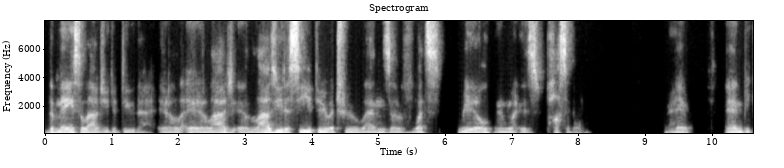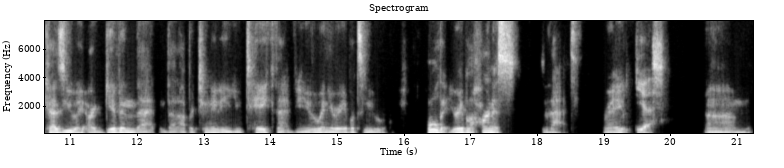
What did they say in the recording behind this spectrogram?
the mace allowed you to do that. It it allows it allows you to see through a true lens of what's real and what is possible, right? And because you are given that that opportunity, you take that view and you're able to hold it. You're able to harness that, right? Yes. um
